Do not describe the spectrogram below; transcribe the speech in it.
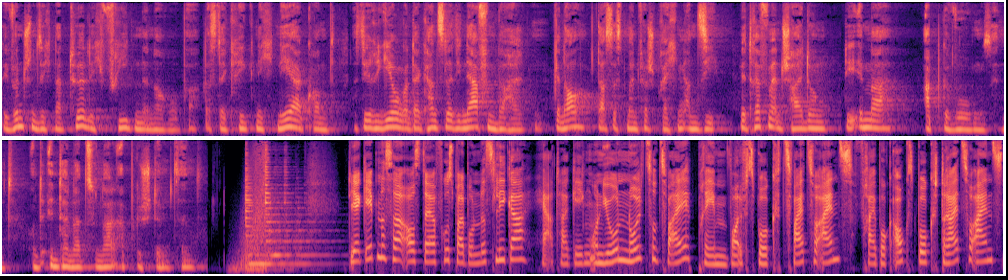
Die wünschen sich natürlich Frieden in Europa, dass der Krieg nicht näher kommt, dass die Regierung und der Kanzler die Nerven behalten. Genau das ist mein Versprechen an Sie. Wir treffen Entscheidungen, die immer abgewogen sind und international abgestimmt sind. Die Ergebnisse aus der Fußball-Bundesliga: Hertha gegen Union 0 zu 2, Bremen-Wolfsburg 2 zu 1, Freiburg-Augsburg 3 zu 1,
